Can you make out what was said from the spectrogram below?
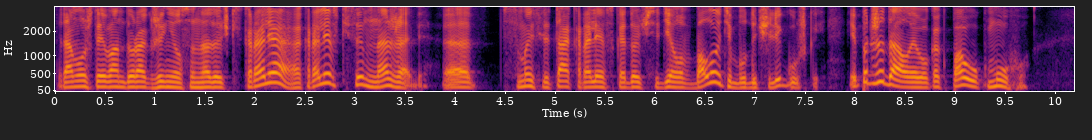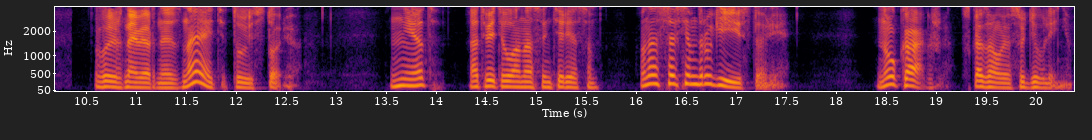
потому что Иван Дурак женился на дочке короля, а королевский сын на жабе. Э, в смысле, та королевская дочь сидела в болоте, будучи лягушкой, и поджидала его, как паук муху. Вы же, наверное, знаете ту историю? «Нет», — ответила она с интересом, — «у нас совсем другие истории». «Ну как же», — сказал я с удивлением,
